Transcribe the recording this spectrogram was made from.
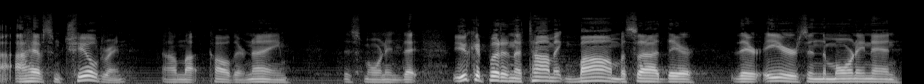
I have some children, I'll not call their name this morning, that you could put an atomic bomb beside their, their ears in the morning and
